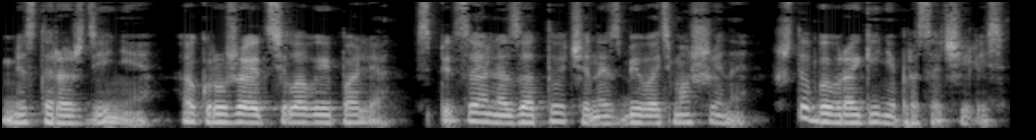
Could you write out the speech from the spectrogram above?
Месторождение окружают силовые поля, специально заточенные сбивать машины, чтобы враги не просочились.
